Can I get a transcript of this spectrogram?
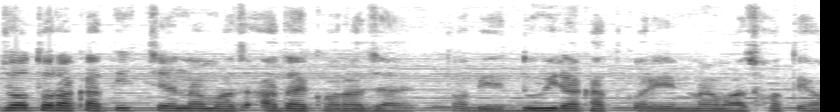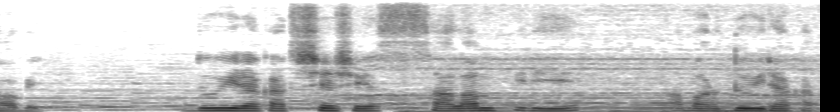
যত রাকাত ইচ্ছে নামাজ আদায় করা যায়, তবে দুই রাকাত করে নামাজ হতে হবে। দুই রাকাত শেষে সালাম ফিরিয়ে আবার দুই রাকাত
